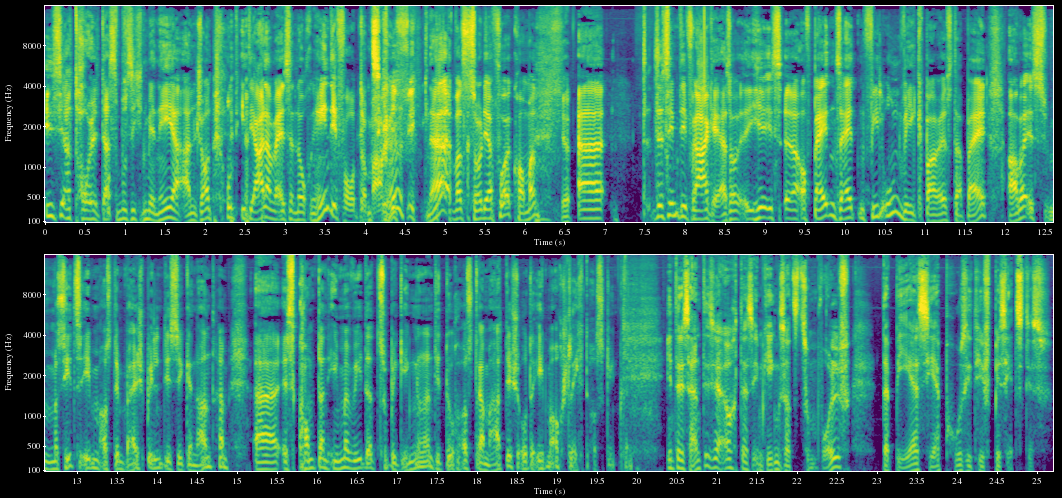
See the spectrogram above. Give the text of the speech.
ist ja toll, das muss ich mir näher anschauen und idealerweise noch ein Handyfoto machen. Na, was soll ja vorkommen? Ja. Äh, das ist eben die Frage. Also hier ist äh, auf beiden Seiten viel Unwegbares dabei, aber es, man sieht es eben aus den Beispielen, die Sie genannt haben, äh, es kommt dann immer wieder zu Begegnungen, die durchaus dramatisch oder eben auch schlecht ausgehen können. Interessant ist ja auch, dass im Gegensatz zum Wolf der Bär sehr positiv besetzt ist.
